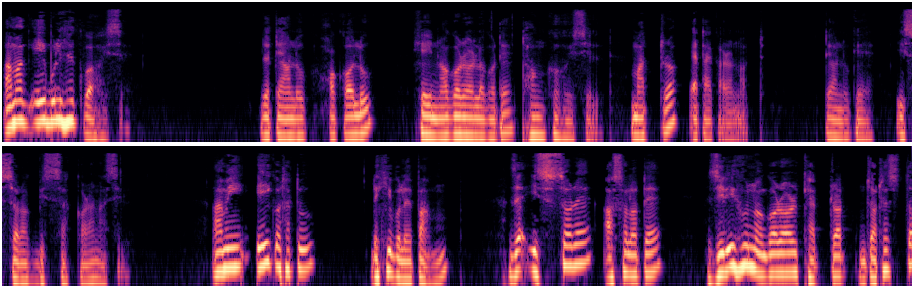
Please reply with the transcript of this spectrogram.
আমাক এই বুলিহে কোৱা হৈছে যে তেওঁলোক সকলো সেই নগৰৰ লগতে ধ্বংস হৈছিল। মাত্ৰ এটা কাৰণত। তেওঁলোকে ঈশ্বৰক বিশ্বাস কৰা নাছিল। আমি এই কথাটো দেখিবলৈ পাম যে ঈশ্বৰে আচলতে জিৰিহু নগৰৰ ক্ষেত্ৰত যথেষ্ট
